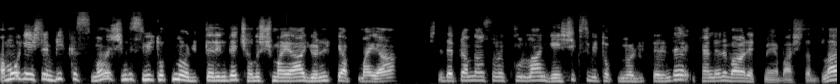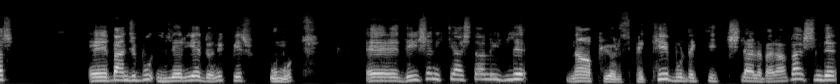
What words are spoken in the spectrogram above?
Ama o gençlerin bir kısmı şimdi sivil toplum örgütlerinde çalışmaya, gönüllülük yapmaya, işte depremden sonra kurulan gençlik sivil toplum örgütlerinde kendilerini var etmeye başladılar. E, bence bu ileriye dönük bir umut. E, değişen ihtiyaçlarla ilgili ne yapıyoruz peki buradaki kişilerle beraber? Şimdi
